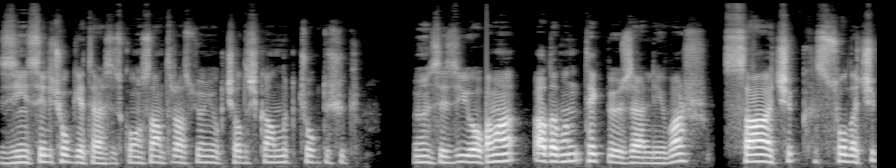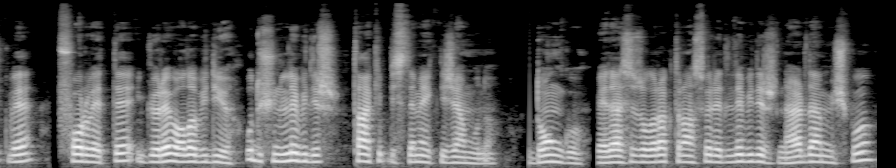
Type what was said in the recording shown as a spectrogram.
Zihinseli çok yetersiz. Konsantrasyon yok. Çalışkanlık çok düşük. Ön sezi yok. Ama adamın tek bir özelliği var. Sağ açık, sol açık ve forvette görev alabiliyor. Bu düşünülebilir. Takip listeme ekleyeceğim bunu. Dongu bedelsiz olarak transfer edilebilir. Neredenmiş bu?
